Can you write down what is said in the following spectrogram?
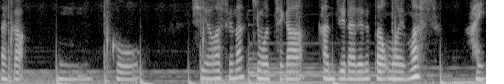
なんか、うん、こう、幸せな気持ちが感じられると思います。はい。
